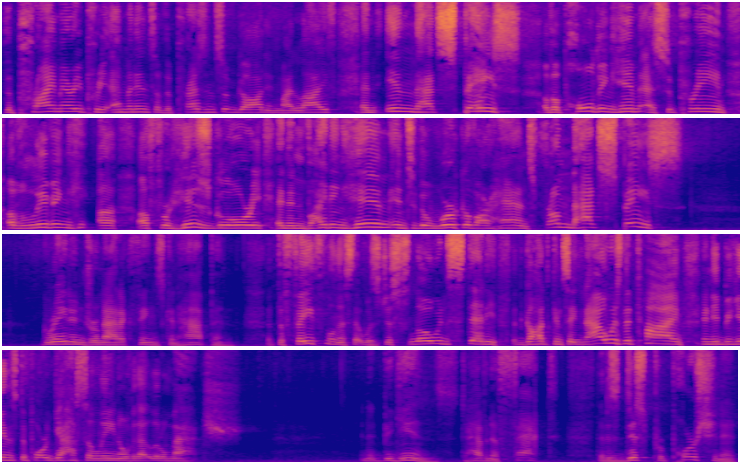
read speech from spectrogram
The primary preeminence of the presence of God in my life. And in that space of upholding Him as supreme, of living uh, uh, for His glory and inviting Him into the work of our hands, from that space, great and dramatic things can happen that the faithfulness that was just slow and steady, that God can say, now is the time, and He begins to pour gasoline over that little match. And it begins to have an effect that is disproportionate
